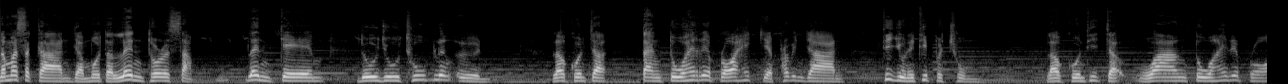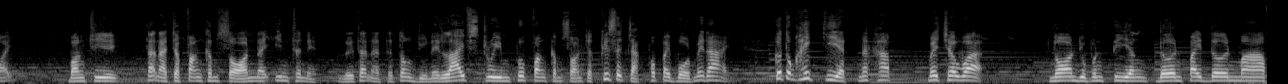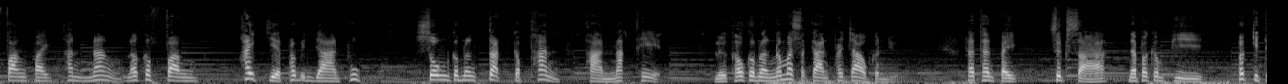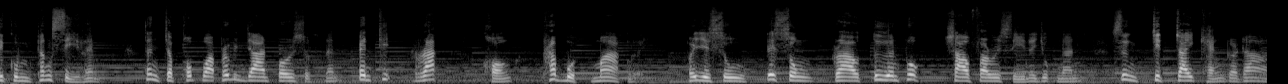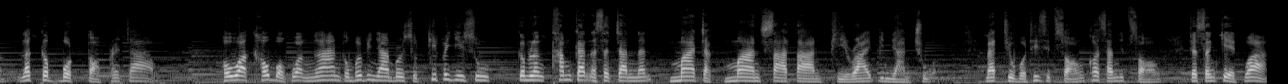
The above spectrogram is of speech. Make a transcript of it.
นมัสการอย่ามัวแต่เล่นโทรศัพท์ เล่นเกม ดู YouTube เรื่องอื่น เราควรจะแต่งตัวให้เรียบร้อยให้เกียรติพระวิญญาณที่อยู่ในที่ประชุม เราควรที่จะวางตัวให้เรียบร้อย บางทีท่านอาจจะฟังคำสอนในอินเทอร์เน็ต หรือท่านอาจจะต้องอยู่ใน livestream เพื่อฟังคำสอนจากคริสตจักรเพราะไปโบสถ์ไม่ได้ ก็ต้องให้เกียรตินะครับ ไม่ใช่ว่านอนอยู่บนเตียงเดินไปเดินมาฟังไปท่านนั่ง แล้วก็ฟังให้เกียรติพระวิญญาณผู้ทรงกำลังตรัสกับท่านผ่านนักเทศ รือเขากำลังนมัสการพระเจ้ากันอยู่ ถ้าท่านไปศึกษาในพระคัมภีร์ พระกิตติคุณทั้งสี่เล่ม ท่านจะพบว่าพระวิญญาณบริสุทธิ์นั้นเป็นที่รักของพระบุตรมากเลย พระเยซูได้ทรงกล่าวเตือนพวกชาวฟาริสีในยุคนั้น ซึ่งจิตใจแข็งกระด้างและกบฏต่อพระเจ้า เพราะว่าเขาบอกว่างานของพระวิญญาณบริสุทธิ์ที่พระเยซูกำลังทำการอัศจรรย์นั้น มาจากมารซาตานผีร้ายวิญญาณชั่ว มทธิวบทที่ 12 ข้อ 32 จะสังเกตว่า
